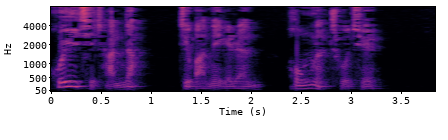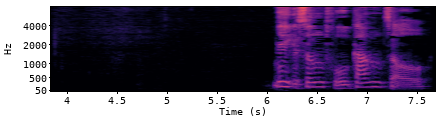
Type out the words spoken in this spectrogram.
挥起禅杖就把那个人轰了出去。那个僧徒刚走，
